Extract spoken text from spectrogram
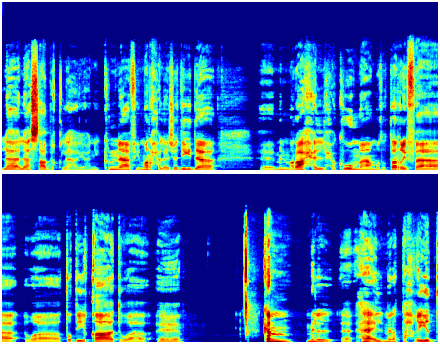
لا لا سابق لها. يعني كنا في مرحلة جديدة من مراحل حكومة متطرفة وتضييقات وكم آه، من الهائل آه، من التحريض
